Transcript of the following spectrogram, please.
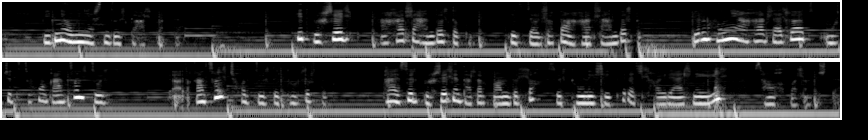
нь бидний өмнө ярьсан зүйлтэй холбоотой. Тэд бэрхшээлд анхаарлаа хандуулдаггүй. Тэд зорилгодоо анхаарлаа хандуулдаг. Ер нь хүний анхаарал аливаа мөчөд зөвхөн ганцхан л зүйл ганцхан л чухал зүйл дээр төвлөрдөг. Та эсвэл бэрхшээлийн талаар гомдлох, эсвэл түүнийг шийдэхэр ажиллах хоёрын аль нэгийг л сонгох боломжтой.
